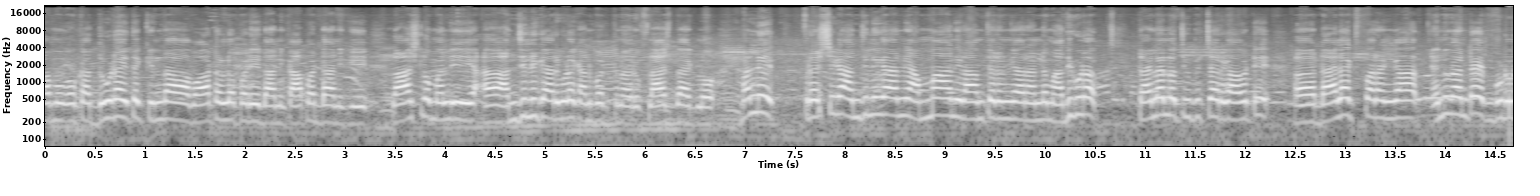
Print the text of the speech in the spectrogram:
పాపం ఒక దూడ అయితే కింద వాటర్లో పడి దాన్ని కాపాడడానికి లాస్ట్లో మళ్ళీ అంజలి గారు కూడా కనపడుతున్నారు ఫ్లాష్ బ్యాక్లో మళ్ళీ ఫ్రెష్గా అంజలి గారిని అమ్మ అని రామ్ చరణ్ గారు అనడం అది కూడా ట్రైలర్లో చూపించారు కాబట్టి డైలాగ్స్ పరంగా. ఎందుకంటే ఇప్పుడు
